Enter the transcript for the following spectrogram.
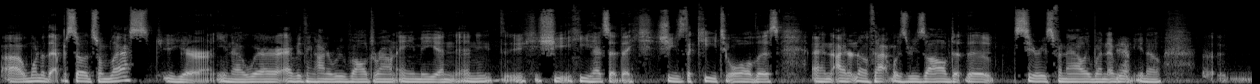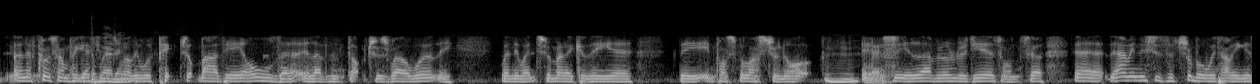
uh, one of the episodes from last year. You know, where everything kind of revolved around Amy, and and he, she he had said that she's the key to all this. And I don't know if that was resolved at the series finale when Yeah. you know. And of course, I'm forgetting as well, they were picked up by the older 11th Doctor as well, weren't they? When they went to America, the uh, the Impossible Astronaut. Mm-hmm. It was the 1100 years one. So, uh, I mean, this is the trouble with having a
